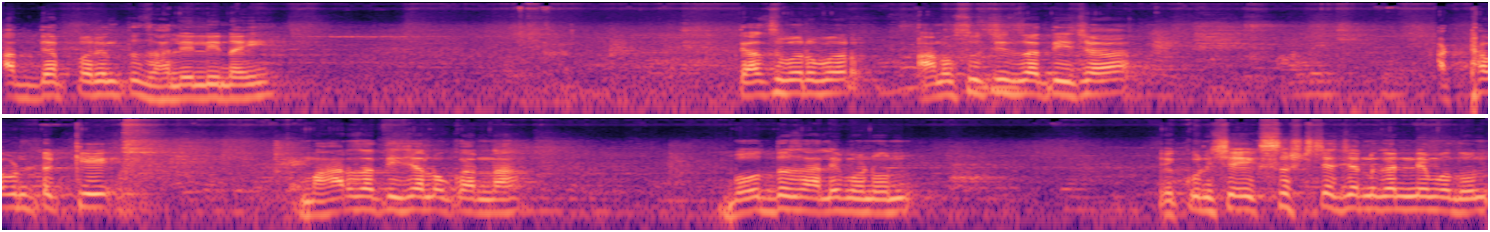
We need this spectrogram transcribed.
अद्यापपर्यंत झालेली नाही. त्याचबरोबर अनुसूचित जातीच्या अठ्ठावन्न टक्के महार जातीच्या लोकांना बौद्ध झाले म्हणून एकोणीसशे एकसष्टच्या जनगणनेमधून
